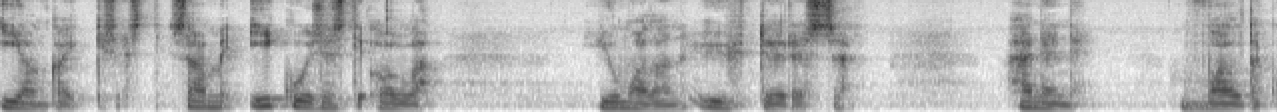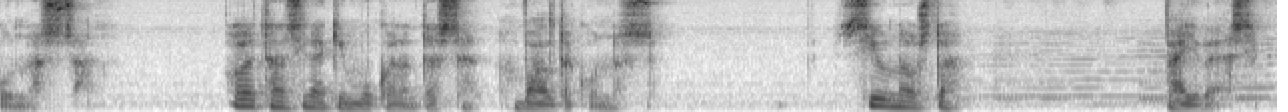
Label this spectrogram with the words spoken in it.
iankaikkisesti. Saamme ikuisesti olla Jumalan yhteydessä hänen valtakunnassaan. Olethan sinäkin mukana tässä valtakunnassa. Siunausta päivääsi.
